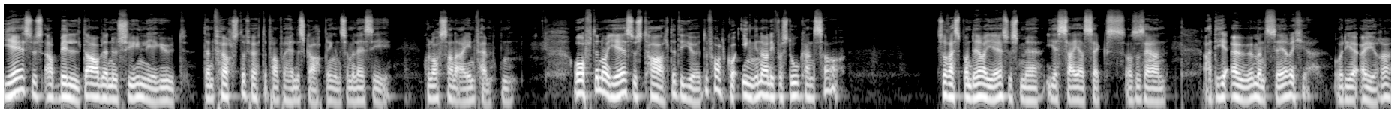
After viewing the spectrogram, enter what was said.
Jesus er bildet av den usynlige Gud, den førstefødte framfor hele skapningen, som vi leser i Kolossene 1,15. Og ofte når Jesus talte til jødefolk, og ingen av dem forsto hva han sa, så responderer Jesus med Jesaja 6, og så sier han at de er øyne, men ser ikke, og de er øyre,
